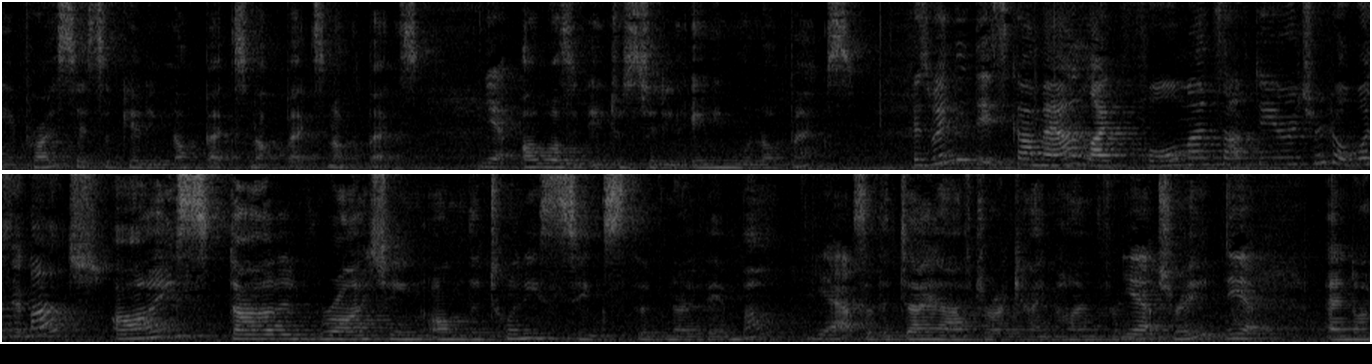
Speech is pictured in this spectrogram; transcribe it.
year process of getting knockbacks, knockbacks, knockbacks. yeah. I wasn't interested in any more knockbacks. Because when did this come out? Like four months after your retreat, or was it March? I started writing on the 26th of November, Yeah, so the day after I came home from Yeah. retreat, yeah. and I,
